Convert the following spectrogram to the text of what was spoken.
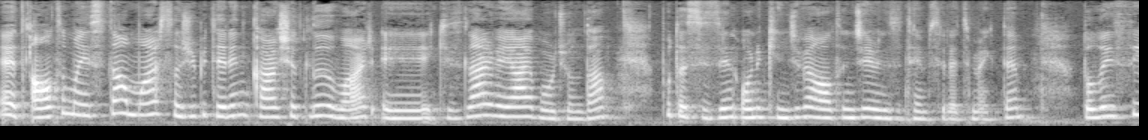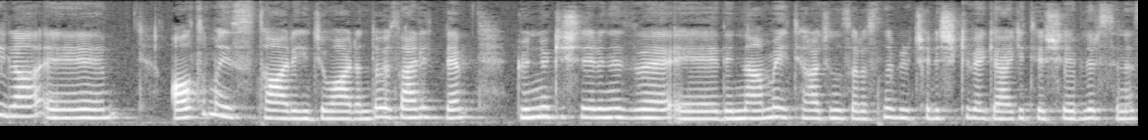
Evet 6 Mayıs'ta Mars ile Jüpiter'in karşıtlığı var. İkizler ve Yay burcunda. Bu da sizin 12. ve 6. evinizi temsil etmekte. Dolayısıyla 6 Mayıs tarihi civarında özellikle günlük işleriniz ve e, dinlenme ihtiyacınız arasında bir çelişki ve gergit yaşayabilirsiniz.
